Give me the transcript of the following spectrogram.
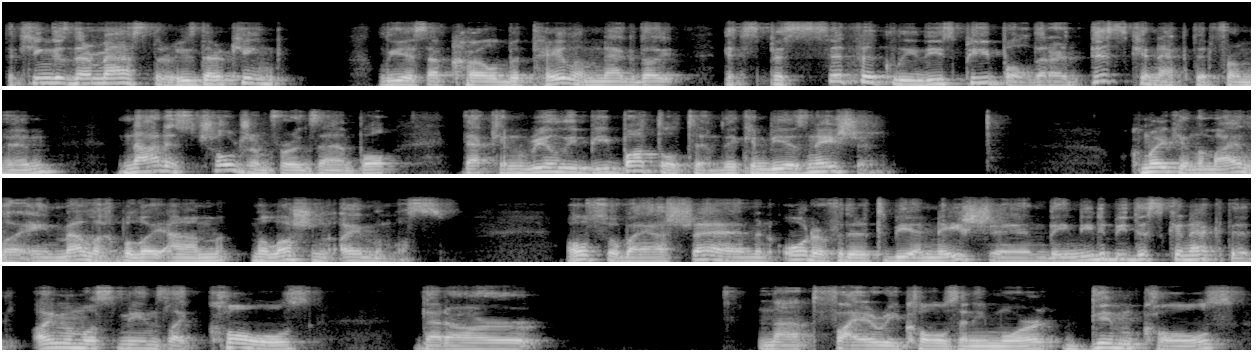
The king is their master, he's their king. It's specifically these people that are disconnected from him, not his children, for example, that can really be bottled to him. They can be his nation. Also, by Hashem, in order for there to be a nation, they need to be disconnected. Omemus means like coals that are not fiery coals anymore, dim coals.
